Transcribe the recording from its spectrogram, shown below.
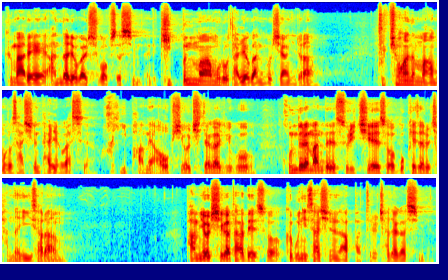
그 말에 안 달려갈 수가 없었습니다. 근데 기쁜 마음으로 달려간 것이 아니라 불평하는 마음으로 사실은 달려갔어요. 아, 이 밤에 9시, 10시 돼가지고 곤드레 만드레 술이 취해서 목회자를 찾는 이 사람 밤 10시가 다 돼서 그분이 사시는 아파트를 찾아갔습니다.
